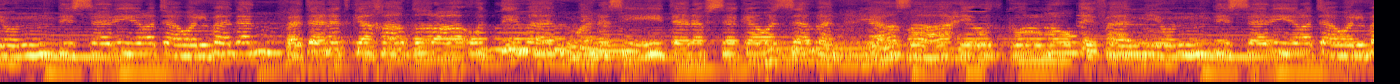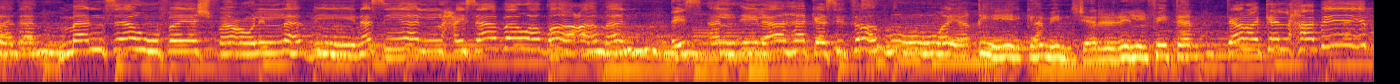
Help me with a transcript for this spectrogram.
يندي السريرة والبدن. فتنتك خضراء الدمن ونسيت نفسك والزمن. يا صاح اذكر موقفا يندي السريرة والبدن. من سوف يشفع للذي نسي الحساب وضاع من؟ اسأل إلهك ستره ويقيك من شر الفتن. ترك الحبيب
